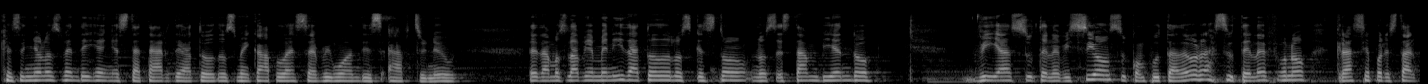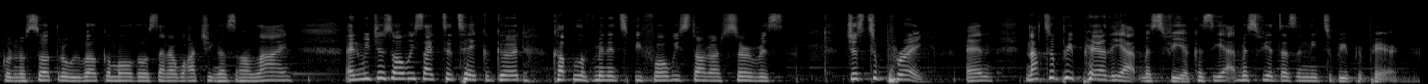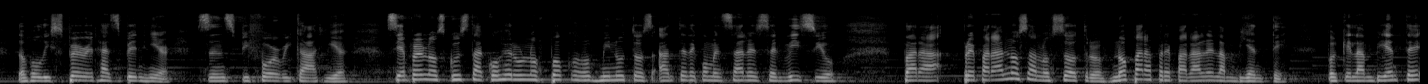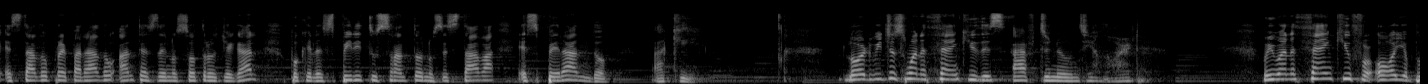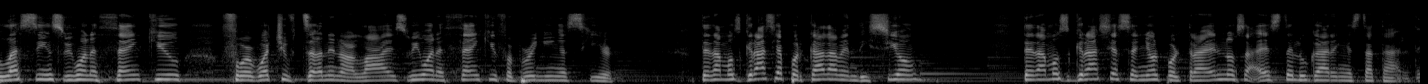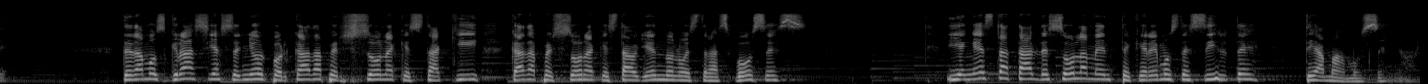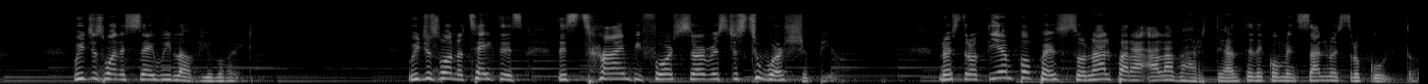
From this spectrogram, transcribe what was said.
Que Señor los bendiga en esta tarde a todos. May God bless everyone this afternoon. Le damos la bienvenida a todos los que esto- nos están viendo vía su televisión, su computadora, su teléfono. Gracias por estar con nosotros. We welcome all those that are watching us online. And we just always like to take a good couple of minutes before we start our service just to pray and not to prepare the atmosphere because the atmosphere doesn't need to be prepared. The Holy Spirit has been here since before we got here. Siempre nos gusta coger unos pocos minutos antes de comenzar el servicio para prepararnos a nosotros, no para preparar el ambiente, porque el ambiente ha estado preparado antes de nosotros llegar, porque el Espíritu Santo nos estaba esperando aquí. Lord, we just want to thank you this afternoon, dear Lord. We want to thank you for all your blessings. We want to thank you for what you've done in our lives. We want to thank you for bringing us here. Te damos gracias por cada bendición. Te damos gracias, Señor, por traernos a este lugar en esta tarde. Te damos gracias, Señor, por cada persona que está aquí, cada persona que está oyendo nuestras voces. Y en esta tarde solamente queremos decirte, te amamos, Señor. We just want to say we love you, Lord. We just want to take this, this time before service just to worship you. Nuestro tiempo personal para alabarte antes de comenzar nuestro culto.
